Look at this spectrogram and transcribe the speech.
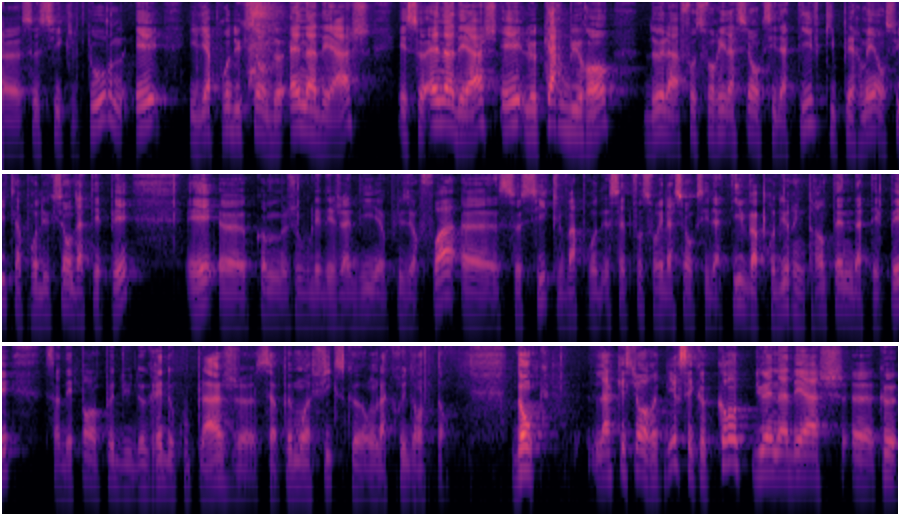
euh, ce cycle tourne et il y a production de NADH. Et ce NADH est le carburant de la phosphorylation oxydative qui permet ensuite la production d'ATP. Et euh, comme je vous l'ai déjà dit euh, plusieurs fois, ce cycle va cette phosphorylation oxydative va produire une trentaine d'ATP. Ça dépend un peu du degré de couplage. C'est un peu moins fixe qu'on l'a cru dans le temps. Donc, la question à retenir, c'est que quand du NADH, euh, que,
